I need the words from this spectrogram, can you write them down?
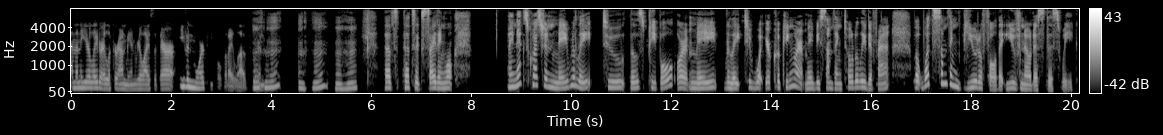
And then a year later, I look around me and realize that there are even more people that I love who are in my life. Mhm. Mhm. That's that's exciting. Well, my next question may relate to those people or it may relate to what you're cooking or it may be something totally different. But what's something beautiful that you've noticed this week?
